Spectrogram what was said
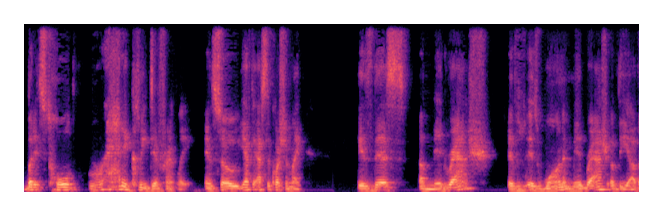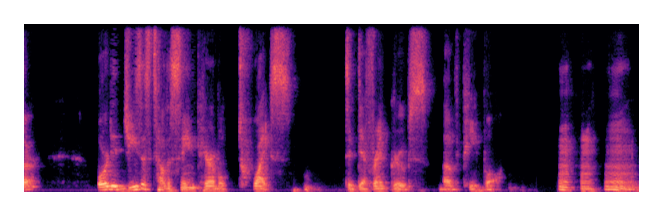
but it's told radically differently. And so you have to ask the question like is this a midrash? Is, is one a midrash of the other? Or did jesus tell the same parable twice to different groups of people. Mm-hmm.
